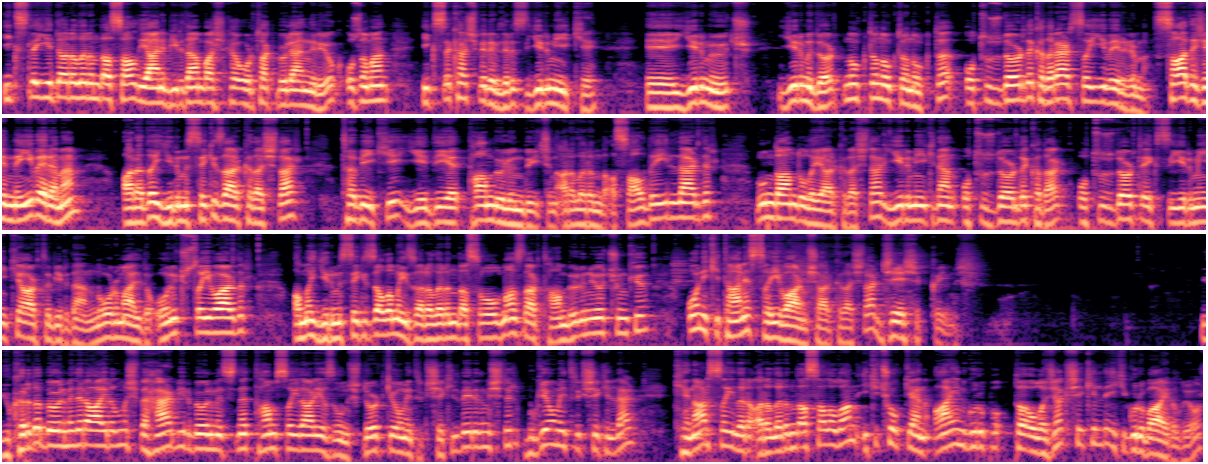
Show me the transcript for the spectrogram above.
x ile 7 aralarında asal yani birden başka ortak bölenleri yok. O zaman x'e kaç verebiliriz? 22, e, 23, 24 nokta nokta nokta 34'e kadar her sayıyı veririm. Sadece neyi veremem? Arada 28 arkadaşlar tabii ki 7'ye tam bölündüğü için aralarında asal değillerdir. Bundan dolayı arkadaşlar 22'den 34'e kadar 34 eksi 22 artı 1'den normalde 13 sayı vardır. Ama 28 alamayız aralarında asal olmazlar tam bölünüyor çünkü. 12 tane sayı varmış arkadaşlar C şıkkıymış. Yukarıda bölmelere ayrılmış ve her bir bölmesine tam sayılar yazılmış 4 geometrik şekil verilmiştir. Bu geometrik şekiller kenar sayıları aralarında asal olan iki çokgen aynı grupta olacak şekilde iki gruba ayrılıyor.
